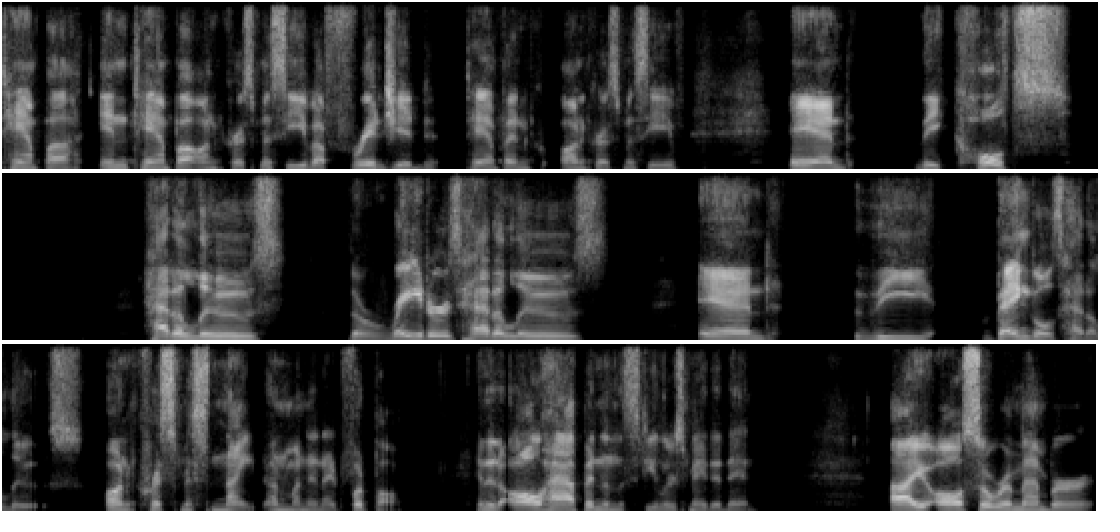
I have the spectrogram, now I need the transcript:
Tampa in Tampa on Christmas Eve, a frigid Tampa on Christmas Eve. And the Colts had to lose, the Raiders had to lose, and the Bengals had to lose on Christmas night on Monday Night Football. And it all happened, and the Steelers made it in. I also remember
